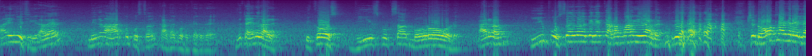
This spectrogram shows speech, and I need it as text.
ആ എഴുതി വെച്ചിരിക്കുന്നത്. അതായത് നിങ്ങൾ ആർക്കും പുസ്തകം കടം കൊടുക്കരുത്. എന്നിട്ട് അതിന് താഴെ because these books are borrowed കാരണം ഈ പുസ്തകങ്ങളൊക്കെ ഞാൻ കടം വാങ്ങിയതാണ്. പക്ഷെ ഡോക്ടർ അങ്ങനെയല്ല.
